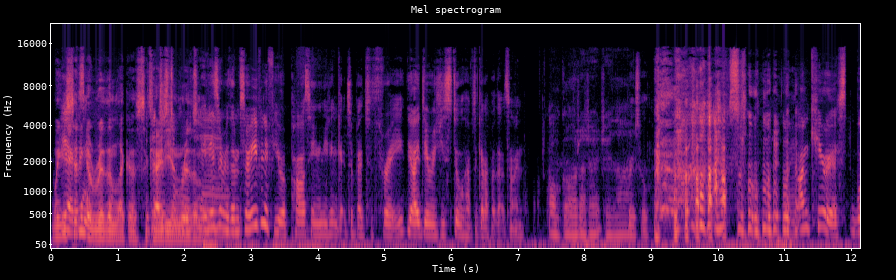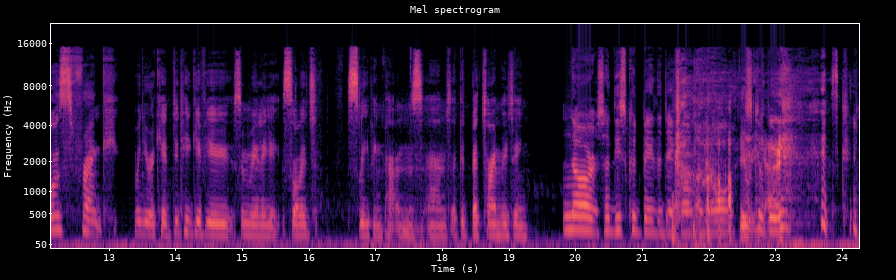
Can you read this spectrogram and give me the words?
Well, you're Yeah, setting a rhythm, like a just a circadian rhythm. It is a rhythm. So even if you were partying and you didn't get to bed to three, the idea is you still have to get up at that time. Oh God, I don't do that. Brutal. Absolutely. I'm curious. Was Frank, when you were a kid, did he give you some really solid sleeping patterns and a good bedtime routine? No, so this could be the default of it all. This could go. be this could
